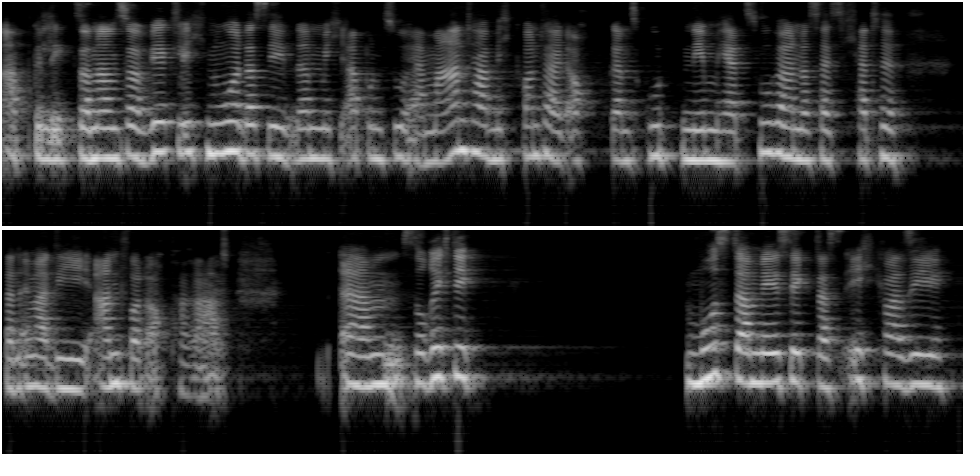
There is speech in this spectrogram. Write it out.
abgelegt, sondern es war wirklich nur, dass sie dann mich ab und zu ermahnt haben. Ich konnte halt auch ganz gut nebenher zuhören. Das heißt, ich hatte dann immer die Antwort auch parat. Ähm, so richtig mustermäßig, dass ich quasi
